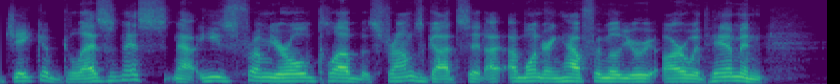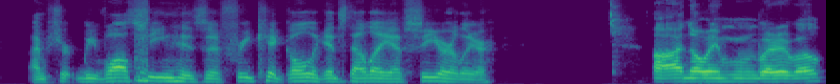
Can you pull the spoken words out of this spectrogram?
Jakob Glesnes. Now, he's from your old club, Strømsgodset. I- am wondering how familiar you are with him, and I'm sure we've all seen his uh, free kick goal against LAFC earlier. I know him very well.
